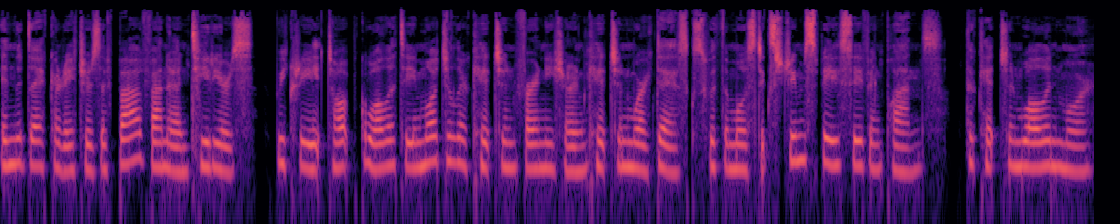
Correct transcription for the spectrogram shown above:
In the decorators of Bhavana Interiors, we create top quality modular kitchen furniture and kitchen work desks with the most extreme space saving plans, the kitchen wall and more.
